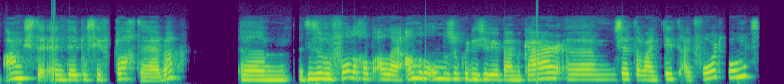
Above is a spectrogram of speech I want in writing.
angsten en depressieve klachten hebben. Um, het is een vervolg op allerlei andere onderzoeken die ze weer bij elkaar um, zetten waar dit uit voortkomt.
